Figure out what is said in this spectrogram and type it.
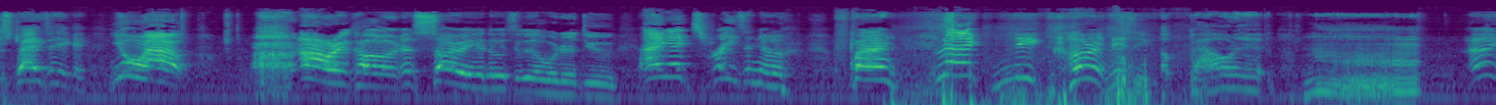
three again. You're out. Uh, I recall. Sorry, those little order do. I got trees enough. Fine. Let me current missing about it. Mm. I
